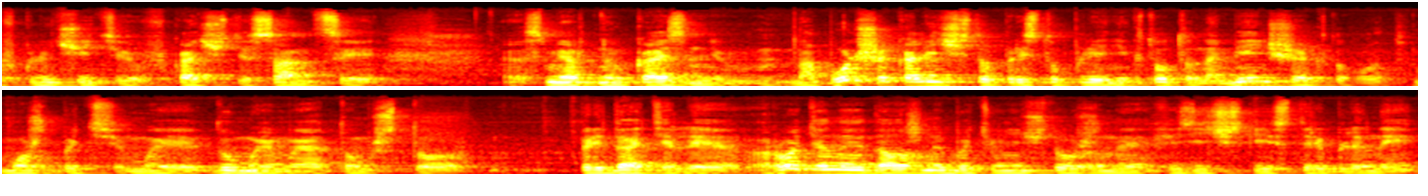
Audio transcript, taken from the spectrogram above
включить в качестве санкции смертную казнь на большее количество преступлений, кто-то на меньшее. Кто, вот, может быть, мы думаем и о том, что предатели Родины должны быть уничтожены, физически истреблены.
